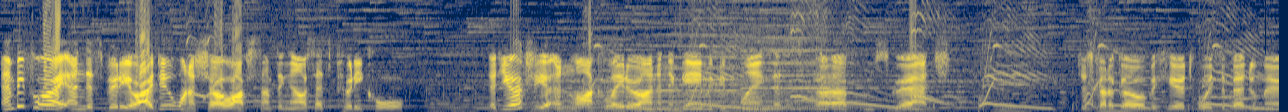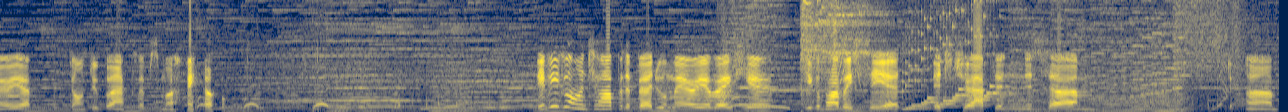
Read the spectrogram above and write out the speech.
And before I end this video, I do want to show off something else that's pretty cool. That you actually unlock later on in the game if you're playing this uh, from scratch. Just gotta go over here towards the bedroom area. Don't do backflips, Mario. if you go on top of the bedroom area right here, you can probably see it. It's trapped in this um, um,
